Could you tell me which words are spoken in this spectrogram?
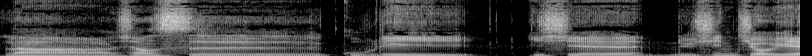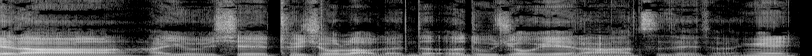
那像是鼓励。一些女性就业啦，还有一些退休老人的二度就业啦之类的。因为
